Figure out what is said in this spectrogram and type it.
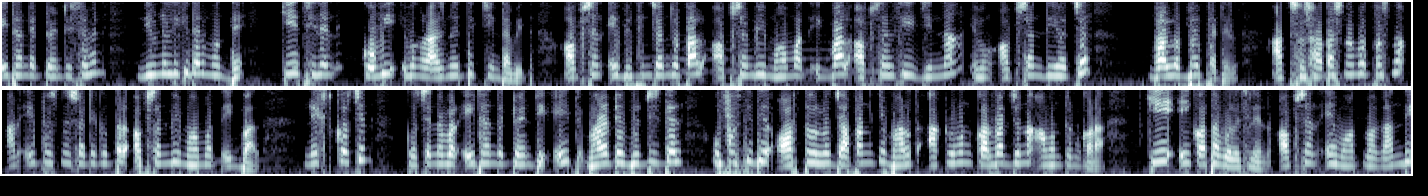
eight hundred twenty seven নিম্নলিখিতের মধ্যে কে ছিলেন কবি এবং রাজনৈতিক চিন্তাবিদ? Option A Bipin Chandra Pal option B Mohammad Iqbal option C Jinnah এবং অপশন ডি হচ্ছে বল্লভভাই প্যাটেল। আটশো সাতাশ নম্বর প্রশ্ন, আর এই প্রশ্নের সঠিক উত্তর option B Mohammad Iqbal. Next question question number eight hundred twenty eight ভারতে ব্রিটিশদের উপস্থিতির অর্থ হলো জাপানকে ভারত আক্রমণ করবার জন্য আমন্ত্রণ করা। কে এই কথা বলেছিলেন? Option A Mahatma Gandhi,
